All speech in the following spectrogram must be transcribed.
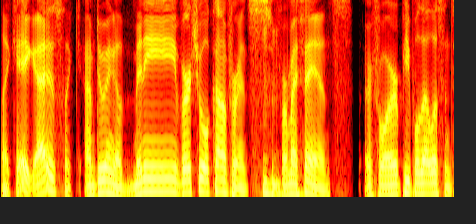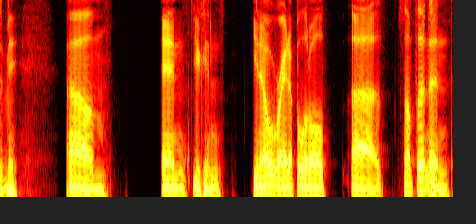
like, hey guys, like I'm doing a mini virtual conference Mhm. for my fans or for people that listen to me. Um, and you can, you know, write up a little uh something and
